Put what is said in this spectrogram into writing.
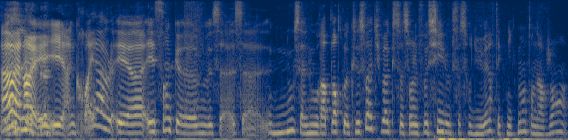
Ah ouais, non, il est incroyable. Et, euh, et sans que ça, ça, nous, ça nous rapporte quoi que ce soit, tu vois, que ce soit sur le fossile ou que ce soit sur du verre, techniquement, ton argent,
